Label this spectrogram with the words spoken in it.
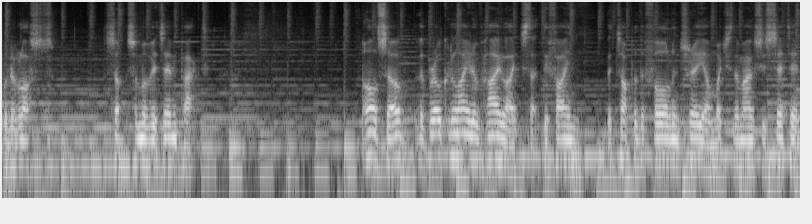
would have lost some of its impact. Also, the broken line of highlights that define the top of the fallen tree on which the mouse is sitting.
